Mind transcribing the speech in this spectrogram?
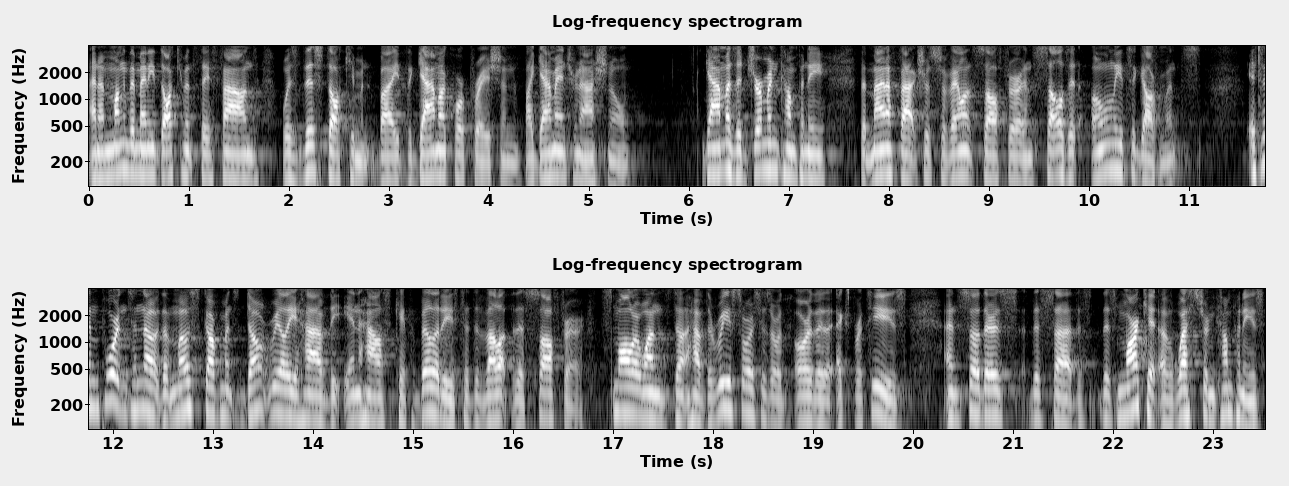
and among the many documents they found was this document by the Gamma Corporation, by Gamma International, Gamma is a German company that manufactures surveillance software and sells it only to governments. It's important to note that most governments don't really have the in-house capabilities to develop this software. Smaller ones don't have the resources or, or the expertise. And so there's this, uh, this, this market of Western companies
